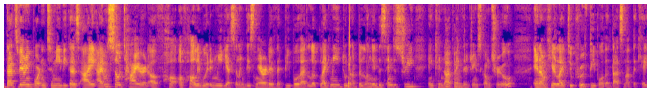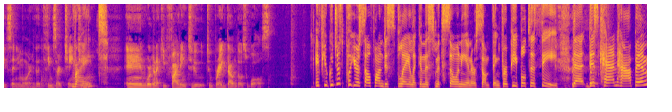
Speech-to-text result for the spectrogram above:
that's very important to me because I I'm so tired of Ho- of Hollywood and media selling this narrative that people that look like me do not belong in this industry and cannot make their dreams come true. And I'm here like to prove people that that's not the case anymore. That things are changing, Right. and we're gonna keep fighting to to break down those walls. If you could just put yourself on display, like in the Smithsonian or something, for people to see that this can happen,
